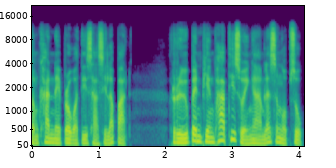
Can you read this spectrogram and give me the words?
สำคัญในประวัติศาสตร์ศิลปะหรือเป็นเพียงภาพที่สวยงามและสงบสุข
